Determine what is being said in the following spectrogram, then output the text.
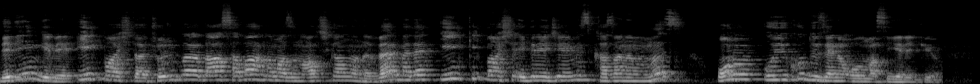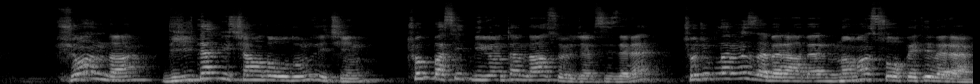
Dediğim gibi ilk başta çocuklara daha sabah namazının alışkanlığını vermeden ilk ilk başta edineceğimiz kazanımımız onun uyku düzeni olması gerekiyor. Şu anda dijital bir çağda olduğumuz için çok basit bir yöntem daha söyleyeceğim sizlere. Çocuklarınızla beraber namaz sohbeti veren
